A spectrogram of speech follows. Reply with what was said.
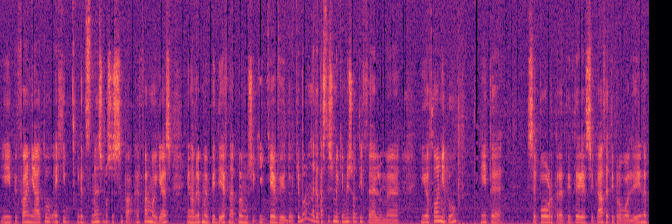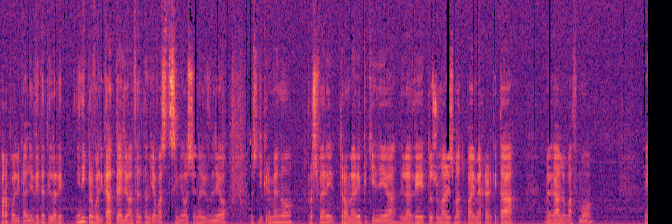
η επιφάνειά του έχει εγκαταστημένες, όπως σας είπα, εφαρμογές για να βλέπουμε PDF, να έχουμε μουσική και βίντεο. Και μπορούμε να εγκαταστήσουμε και εμείς ό,τι θέλουμε. Η οθόνη του, είτε σε portrait είτε σε κάθετη προβολή είναι πάρα πολύ καλή. Δείτε δηλαδή είναι υπερβολικά τέλειο. Αν θέλετε να διαβάσετε σημειώσεις ένα βιβλίο, το συγκεκριμένο προσφέρει τρομερή ποικιλία. Δηλαδή το ζουμάρισμά του πάει μέχρι αρκετά μεγάλο βαθμό. Ε,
